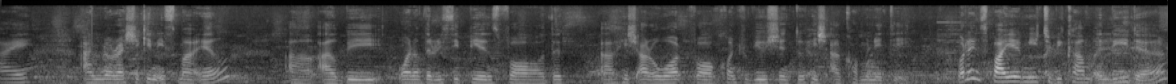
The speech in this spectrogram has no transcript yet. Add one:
Hi, I'm Norashikin Ismail. Uh, I'll be one of the recipients for the uh, HR Award for contribution to HR community. What inspired me to become a leader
